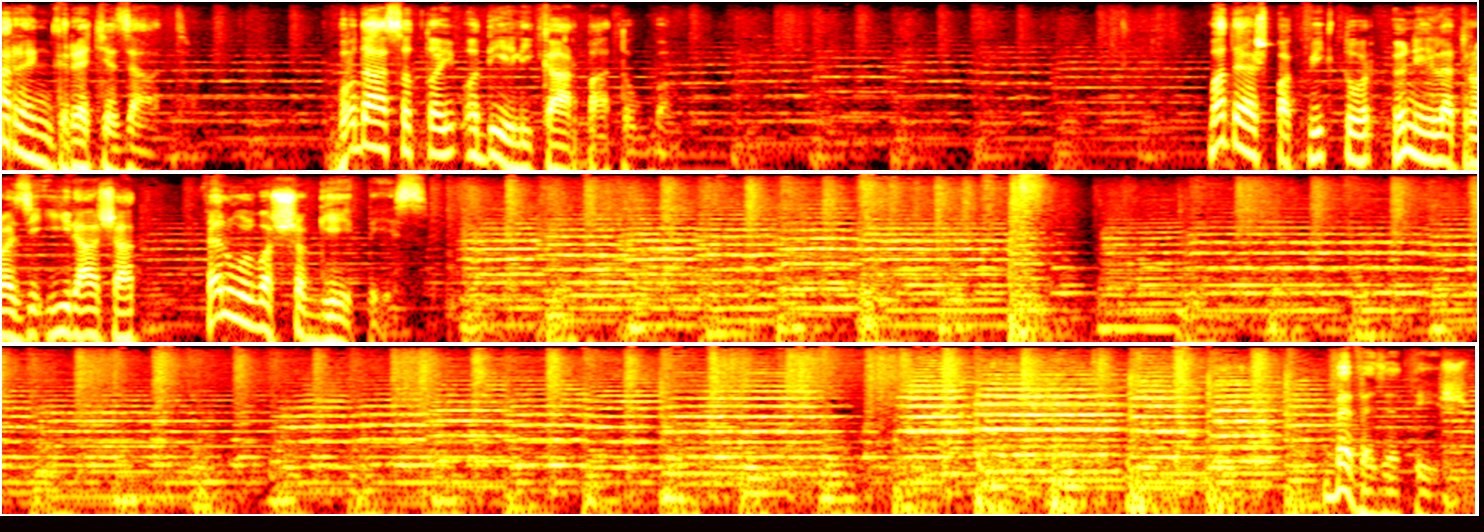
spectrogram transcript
Páreng retyezát Vadászataim a déli Kárpátokban. Madelspak Viktor önéletrajzi írását felolvassa gépész. Bevezetés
